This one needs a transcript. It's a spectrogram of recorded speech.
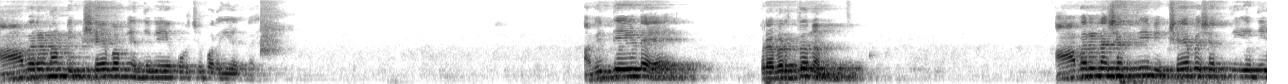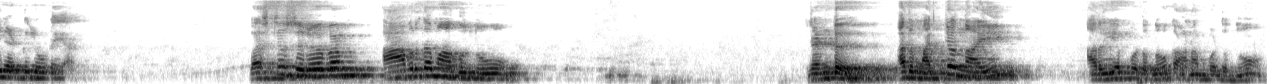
ആവരണം വിക്ഷേപം എന്നിവയെക്കുറിച്ച് പറയുകയുണ്ടായി. അവിദ്യയുടെ പ്രവർത്തനം ആവരണശക്തി വിക്ഷേപശക്തി എന്നീ രണ്ടിലൂടെയാണ്. വസ്തുസ്വരൂപം ആവൃതമാകുന്നു. രണ്ട് അത് മറ്റൊന്നായി അറിയപ്പെടുന്നു കാണപ്പെടുന്നു.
